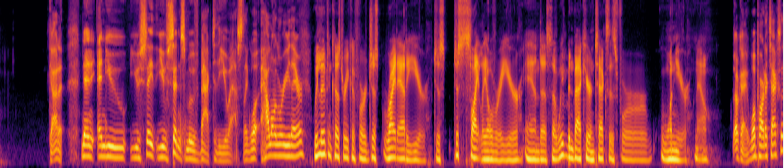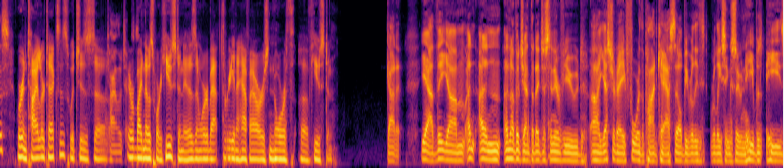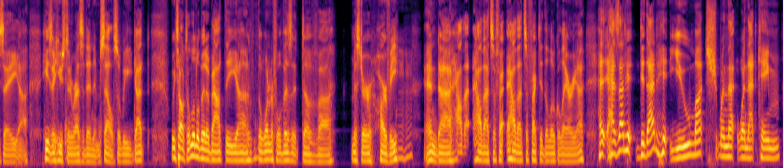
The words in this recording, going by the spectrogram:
Got it. And, and you you say you've since moved back to the U.S. Like what? How long were you there? we lived in costa rica for just right at a year just just slightly over a year and uh, so we've been back here in texas for one year now Okay, what part of Texas? we're in tyler texas which is uh, Tyler, Texas. everybody knows where houston is and we're about three and a half hours north of houston Got it. Yeah, the um an, an, another gent that I just interviewed uh, yesterday for the podcast that'll be rele- releasing soon. He was he's a uh, he's a Houston resident himself, so we got we talked a little bit about the uh, the wonderful visit of uh, Mr. Harvey and uh, how that how that's affect, how that's affected the local area. Ha- has that hit? Did that hit you much when that when that came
